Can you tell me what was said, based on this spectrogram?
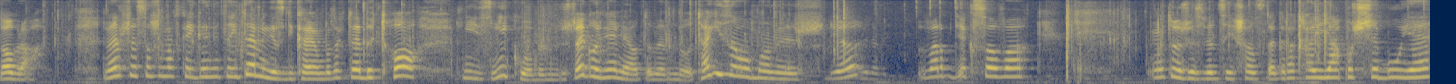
Dobra. Najlepsze jest to, że na Skygenie te itemy nie znikają, bo tak to jakby to mi znikło, bym już tego nie miał, to bym był taki załamany już, nie? Warp diaksowa. No tu już jest więcej szans dla gracza i ja potrzebuję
